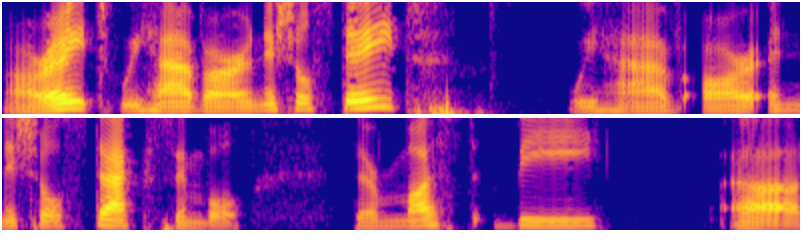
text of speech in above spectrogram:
All right, we have our initial state. We have our initial stack symbol. There must be uh,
